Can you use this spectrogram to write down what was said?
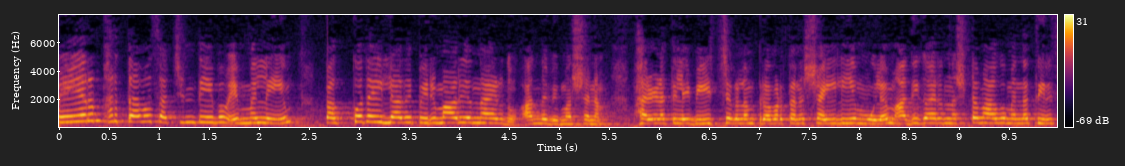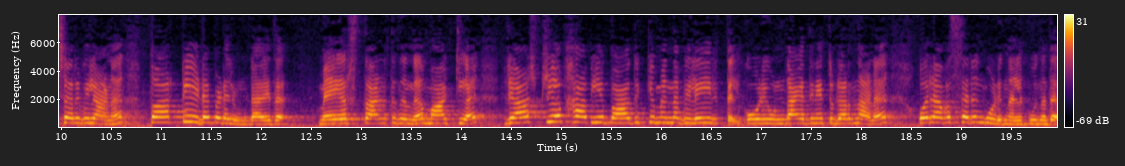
മേയറും ഭർത്താവ് സച്ചിൻ ദേവും എം എൽ എയും പക്വതയില്ലാതെ പെരുമാറിയെന്നായിരുന്നു അന്ന് വിമർശനം. ഭരണത്തിലെ വീഴ്ചകളും പ്രവർത്തന ശൈലിയും മൂലം അധികാരം നഷ്ടമാകുമെന്ന തിരിച്ചറിവിലാണ് പാർട്ടി ഇടപെടൽ ഉണ്ടായത് മേയർ സ്ഥാനത്ത് നിന്ന് മാറ്റിയാൽ രാഷ്ട്രീയ ഭാവിയെ ബാധിക്കുമെന്ന വിലയിരുത്തൽ കൂടി ഉണ്ടായതിനെ തുടർന്നാണ് ഒരവസരം കൂടി നൽകുന്നത്.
